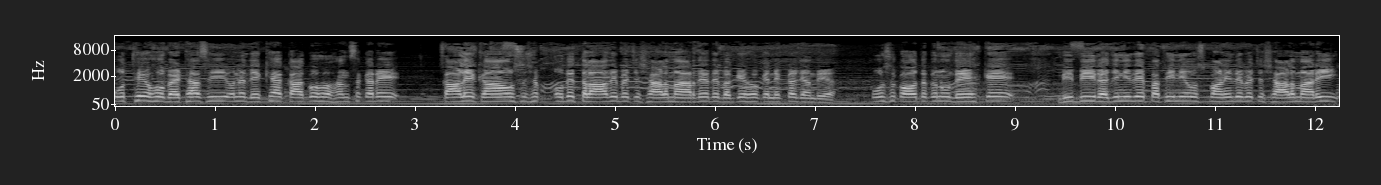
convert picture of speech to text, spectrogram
ਉੱਥੇ ਉਹ ਬੈਠਾ ਸੀ। ਉਹਨੇ ਦੇਖਿਆ ਕਾਗੋ ਹੰਸ ਕਰੇ, ਕਾਲੇ ਕਾਂ ਉਸ ਛ- ਉਹਦੇ ਤਲਾਅ ਦੇ ਵਿੱਚ ਛਾਲ ਮਾਰਦੇ ਆ ਤੇ ਵੱਗੇ ਹੋ ਕੇ ਨਿਕਲ ਜਾਂਦੇ ਆ। ਉਸ ਕੌਤਕ ਨੂੰ ਦੇਖ ਕੇ ਬੀਬੀ ਰਜਨੀ ਦੇ ਪਤੀ ਨੇ ਉਸ ਪਾਣੀ ਦੇ ਵਿੱਚ ਛਾਲ ਮਾਰੀ।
